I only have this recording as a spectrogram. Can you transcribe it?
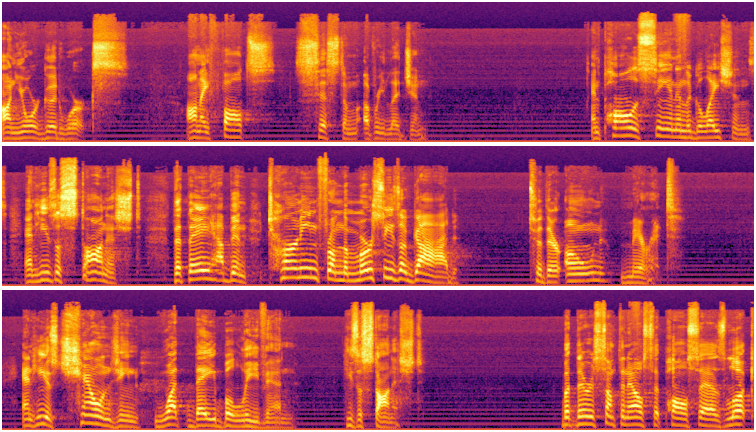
on your good works, on a false system of religion. And Paul is seeing in the Galatians, and he's astonished that they have been turning from the mercies of God to their own merit. And he is challenging what they believe in. He's astonished. But there is something else that Paul says look,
